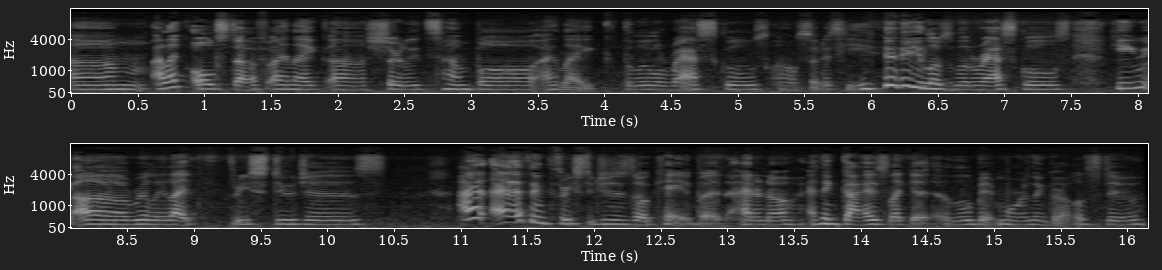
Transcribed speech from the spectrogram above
Um, I like old stuff. I like uh, Shirley Temple. I like the Little Rascals. Oh, so does he. he loves the Little Rascals. He uh, really liked Three Stooges. I I think Three Stooges is okay, but I don't know. I think guys like it a little bit more than girls do.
